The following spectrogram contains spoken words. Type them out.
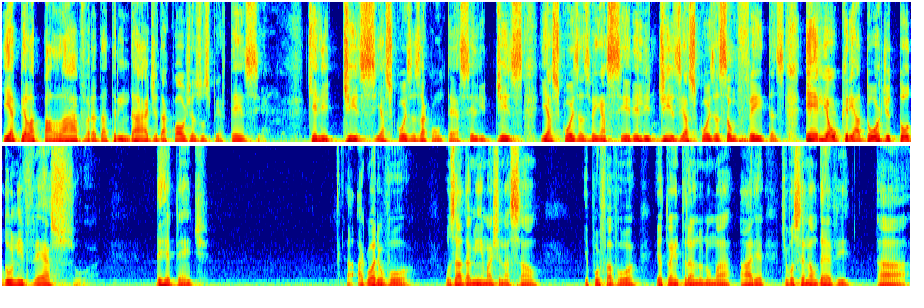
E é pela palavra da Trindade da qual Jesus pertence que ele diz e as coisas acontecem, ele diz e as coisas vêm a ser, ele diz e as coisas são feitas. Ele é o criador de todo o universo. De repente, agora eu vou usar da minha imaginação e, por favor, eu estou entrando numa área que você não deve ah,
